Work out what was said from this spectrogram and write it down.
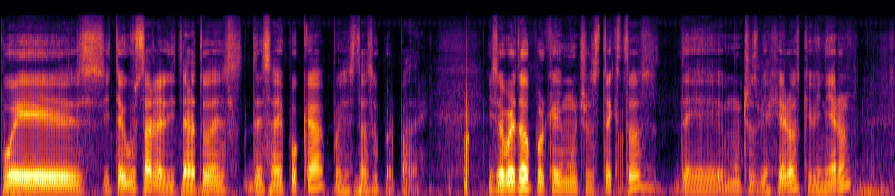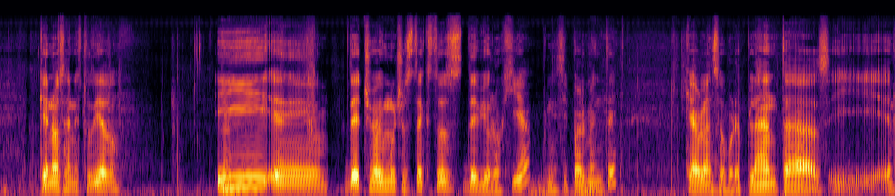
Pues si te gusta la literatura de, es- de esa época, pues está súper padre. Y sobre todo porque hay muchos textos de muchos viajeros que vinieron que no se han estudiado. Y eh, de hecho hay muchos textos de biología principalmente que hablan sobre plantas y en,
